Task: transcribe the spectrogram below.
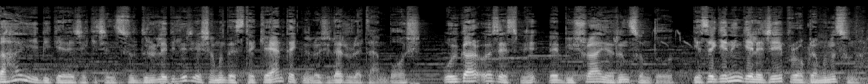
Daha iyi bir gelecek için sürdürülebilir yaşamı destekleyen teknolojiler üreten Boş, Uygar Özesmi ve Büşra Yarın sunduğu Gezegenin Geleceği programını sunar.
